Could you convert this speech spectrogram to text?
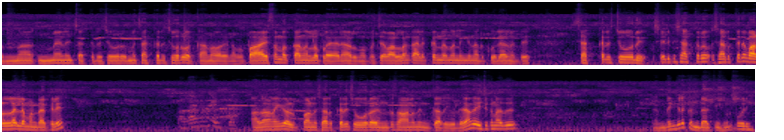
ഇന്ന് ഉമ്മയാണ് ചക്കരച്ചോറ് ഉമ്മ ചക്കരച്ചോറ് വെക്കാന്ന് പറയുന്നത് അപ്പോൾ പായസം വെക്കാന്നുള്ള പ്ലാനായിരുന്നു. ചെ- വെള്ളം കലക്കുണ്ടെന്നുണ്ടെങ്കിൽ നടക്കൂല എന്നിട്ട് ചക്കരച്ചോറ്. ശരിക്കും ശർക്കര ശർക്കര വെള്ളമല്ല ഉണ്ടാക്കൽ? അതാണെങ്കിൽ എളുപ്പമാണ് ശർക്കര ചോറ് എന്ത് സാധനം എനിക്കറിയില്ല ഞാൻ കഴിച്ചിരിക്കണത്? എന്തെങ്കിലുമൊക്കെ ഉണ്ടാക്കി. ഇങ്ങോട്ട് പോരി.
